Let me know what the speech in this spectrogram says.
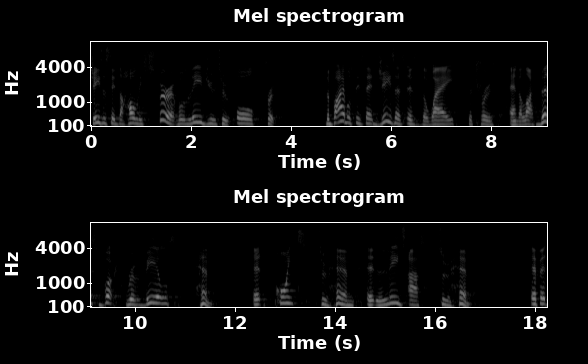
Jesus said the Holy Spirit will lead you to all truth. The Bible says that Jesus is the way, the truth, and the life. This book reveals Him, it points to Him, it leads us to Him. If it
